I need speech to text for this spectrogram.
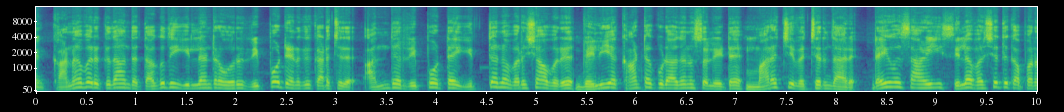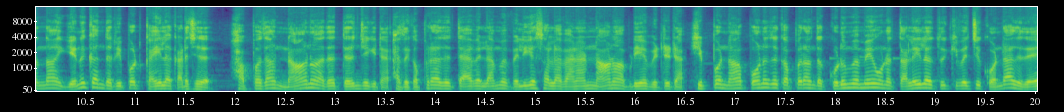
என் கணவருக்கு தான் அந்த தகுதி இல்லைன்ற ஒரு ரிப்போர்ட் எனக்கு கிடைச்சது. அந்த ரிப்போர்ட்டை இத்தனை வருஷம் அவரு வெளியே காட்டக்கூடாதுன்னு சொல்லிட்டு மறைச்சு வச்சிருந்தாரு. டைவர்ஸ் சில வருஷத்துக்கு அப்புறம் தான் எனக்கு அந்த ரிப்போர்ட் கையில கிடைச்சது. அப்பதான் நானும் அதை தெரிஞ்சுக்கிட்டேன். அதுக்கப்புறம் அது தேவையில்லாம வெளியே சொல்ல வேணாம்னு நானும் அப்படியே விட்டுட்டேன். இப்போ நான் போனதுக்கு அப்புறம் அந்த குடும்பமே உன்னை தலையில தூக்கி வச்சு கொண்டாதுதே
